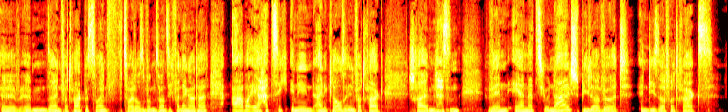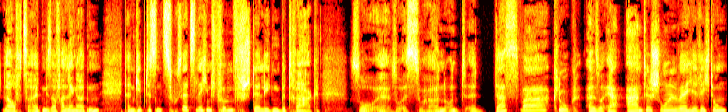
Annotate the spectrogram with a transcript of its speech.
äh, ähm, seinen Vertrag bis 2025 verlängert hat. Aber er hat sich in den, eine Klausel in den Vertrag schreiben lassen, wenn er Nationalspieler wird in dieser Vertragslaufzeit, in dieser verlängerten, dann gibt es einen zusätzlichen fünfstelligen Betrag. So, äh, so ist zu hören. Und äh, das war klug. Also er ahnte schon, in welche Richtung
